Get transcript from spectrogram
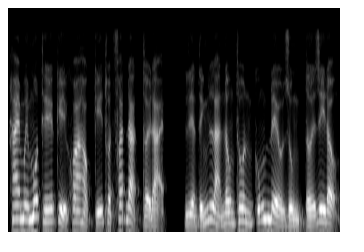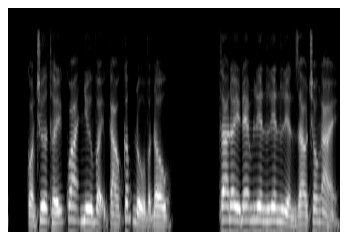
21 thế kỷ khoa học kỹ thuật phát đạt thời đại, liền tính là nông thôn cũng đều dùng tới di động, còn chưa thấy qua như vậy cao cấp đồ vật đâu. Ta đây đem liên liên liền giao cho ngài.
